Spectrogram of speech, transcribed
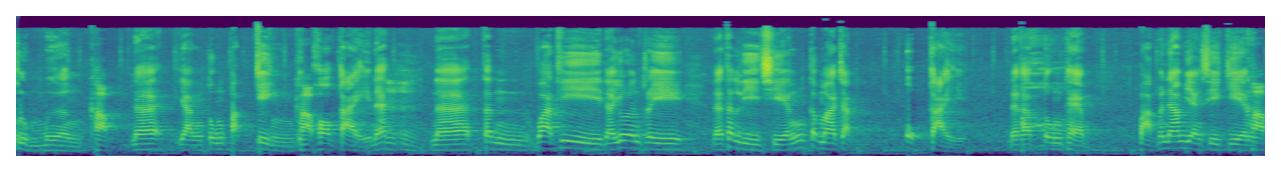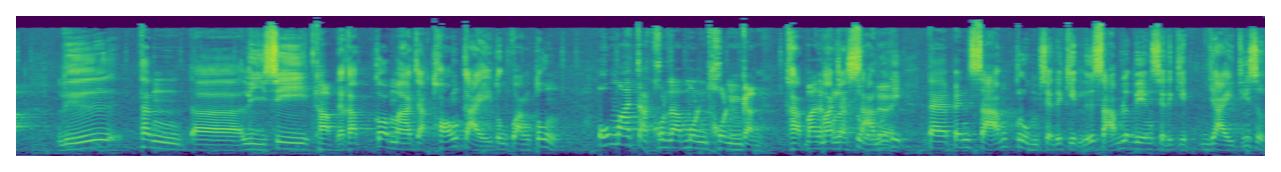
กลุ่มเมืองครับนะอย่างตรงปักกิ่งตครรังบคอไก่นะอืมนะท่านว่าที่นายกรัฐมนตรีนะท่านหลีเฉียงก็มาจากอกไก่นะครับตรงแถบปากแม่น้ำแยงซีเกียงครับหรือท่านเอ่อหลีซีครับนะครับก็มาจากท้องไก่ตรงกวางตุ้ง โอ้มาจากคนละมณฑลกันครับมาจากมาคนจาละกส่วสานมเลพื้ยนที่แต่เป็น 3 กลุ่มเศรษฐกิจหรือ 3 ระเบียงเศรษฐกิจใหญ่ที่สุด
